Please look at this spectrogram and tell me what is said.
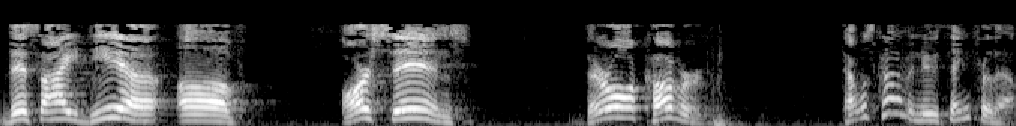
this idea of our sins, they're all covered. That was kind of a new thing for them.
